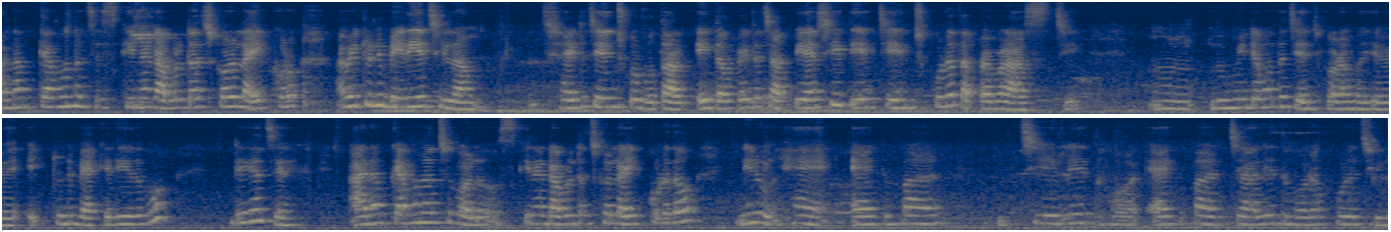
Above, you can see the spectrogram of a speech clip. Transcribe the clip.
আনাব কেমন আছে? স্ক্রিনে ডাবল টাচ করো লাইক করো। আমি একটু বেরিয়েছিলাম। শাড়িটা চেঞ্জ করব, তার, এই তরকারিটা চাপিয়ে আসি, দিয়ে চেঞ্জ করে তারপর আবার আসছি। দু মিনিটের মধ্যে চেঞ্জ করা হয়ে যাবে। একটুখানি ব্যাকে দিয়ে দেবো, ঠিক আছে? আয়নাব, কেমন আছে বলো? স্ক্রিনে ডাবল টাচ করে লাইক করে দাও। নিরু হ্যাঁ একবার জেলে ধর একবার জালে ধরা পড়েছিল।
